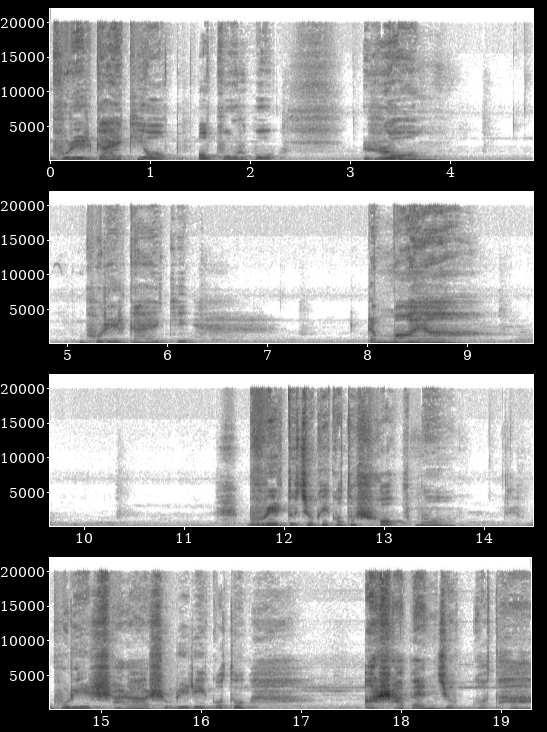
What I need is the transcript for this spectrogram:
ভোরের গায়ে কি অপ- অপূর্ব রং? ভোরের গায়ে কি একটা মায়া? ভোরের দু চোখে কত স্বপ্ন? ভোরের সারা শরীরে কত আশাব্যঞ্জক কথা,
